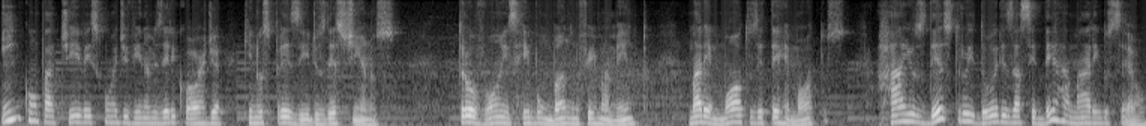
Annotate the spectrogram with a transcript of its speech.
incompatíveis com a divina misericórdia que nos preside os destinos trovões ribumbando no firmamento, maremotos e terremotos, raios destruidores a se derramarem do céu,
